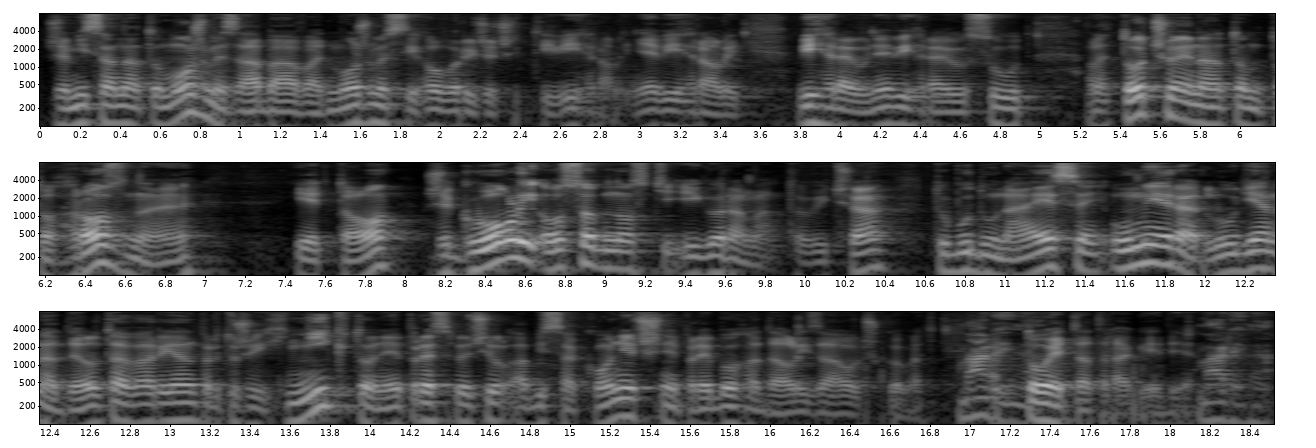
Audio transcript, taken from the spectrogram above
že my sa na to môžeme zabávať, môžeme si hovoriť, že či tí vyhrali, nevyhrali, vyhrajú, nevyhrajú súd, ale to, čo je na tomto hrozné, je to, že kvôli osobnosti Igora Matoviča tu budú na jeseň umierať ľudia na delta variant, pretože ich nikto nepresvedčil, aby sa konečne pre Boha dali zaočkovať. Marina. A to je tá tragédia. Marina.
